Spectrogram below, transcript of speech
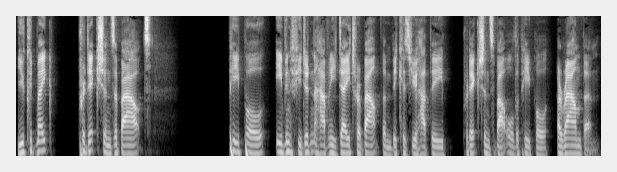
you could make predictions about people, even if you didn't have any data about them, because you had the predictions about all the people around them.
